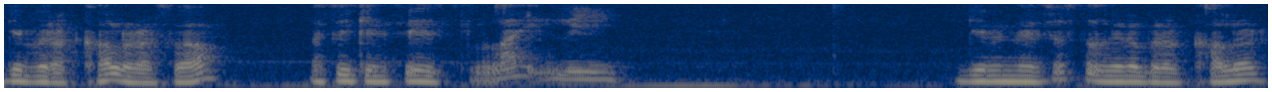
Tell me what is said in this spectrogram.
give it a color as well. As you can see, it's slightly giving it just a little bit of color.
